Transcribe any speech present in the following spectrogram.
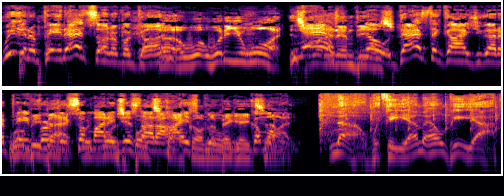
we're gonna pay that son of a gun. Uh, what, what, do you want? It's yes, one of them deals. No, that's the guys you got to pay we'll versus somebody just out of high school. On Come on. Now with the MLB app,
